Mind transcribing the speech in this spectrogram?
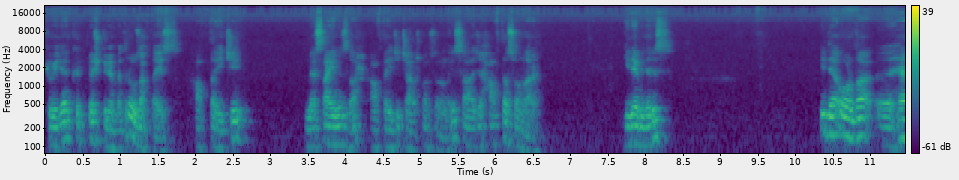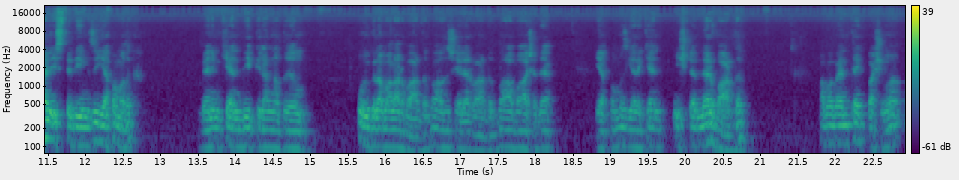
köyden 45 kilometre uzaktayız. Hafta içi mesaimiz var. Hafta içi çalışmak zorundayız. Sadece hafta sonları gidebiliriz. Bir de orada e, her istediğimizi yapamadık. Benim kendi planladığım uygulamalar vardı. Bazı şeyler vardı. Bağ bahçede yapmamız gereken işlemler vardı. Ama ben tek başıma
